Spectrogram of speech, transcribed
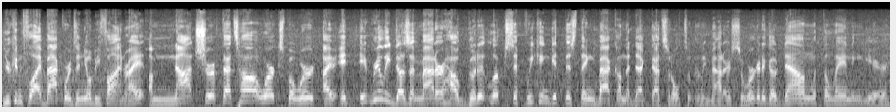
you can fly backwards and you'll be fine, right? I'm not sure if that's how it works, but we're, I, it, it really doesn't matter how good it looks. If we can get this thing back on the deck, that's what ultimately matters. So we're gonna go down with the landing gear.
